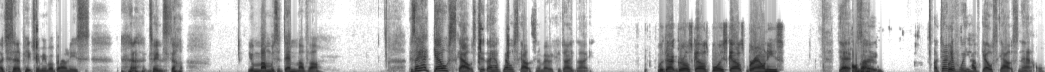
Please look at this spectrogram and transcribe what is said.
I just sent a picture of me and my brownies to Insta. Your mum was a den mother. Because they had Girl Scouts. They have Girl Scouts in America, don't they? We got Girl Scouts, Boy Scouts, Brownies. Yeah. All so kinds I don't know if we have Girl Scouts now,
